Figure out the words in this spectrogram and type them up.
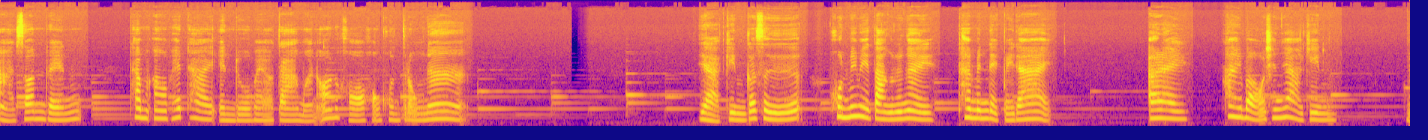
อาจซ่อนเร้นทำเอาเพชรไทยเอ็นดูแววตาเหมือนอ้อนขอของคนตรงหน้า อยากกินก็ซื้อ คุณไม่มีตังค์หรือไงทำเป็นเด็กไปได้ อะไร ใครบอกว่าฉันอยากกิน แหม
